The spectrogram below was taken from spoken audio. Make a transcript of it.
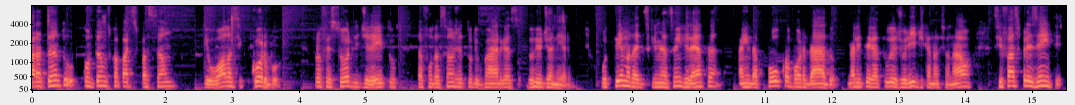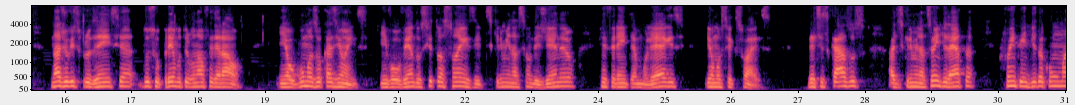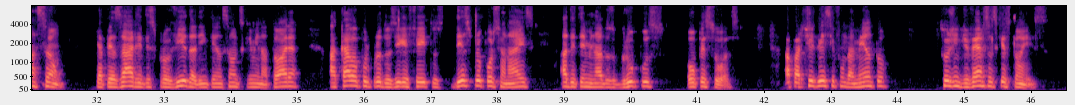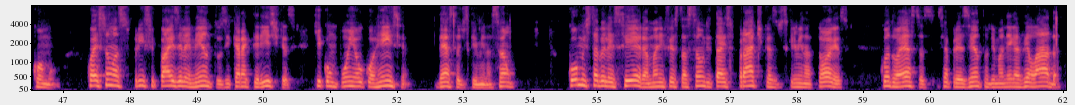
Para tanto, contamos com a participação de Wallace Corbo, professor de Direito da Fundação Getúlio Vargas do Rio de Janeiro. O tema da discriminação indireta, ainda pouco abordado na literatura jurídica nacional, se faz presente na jurisprudência do Supremo Tribunal Federal, em algumas ocasiões, envolvendo situações de discriminação de gênero referente a mulheres e homossexuais. Nesses casos, a discriminação indireta foi entendida como uma ação que, apesar de desprovida de intenção discriminatória, acaba por produzir efeitos desproporcionais a determinados grupos ou pessoas. A partir desse fundamento, surgem diversas questões, como quais são os principais elementos e características que compõem a ocorrência desta discriminação? Como estabelecer a manifestação de tais práticas discriminatórias quando estas se apresentam de maneira velada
